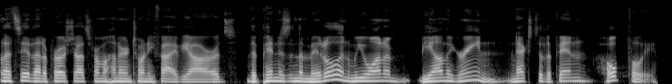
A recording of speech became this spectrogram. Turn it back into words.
Let's say that approach shot's from 125 yards. The pin is in the middle, and we want to be on the green next to the pin, hopefully.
